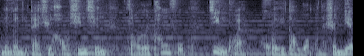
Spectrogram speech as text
能给你带去好心情，早日康复，尽快回到我们的身边。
